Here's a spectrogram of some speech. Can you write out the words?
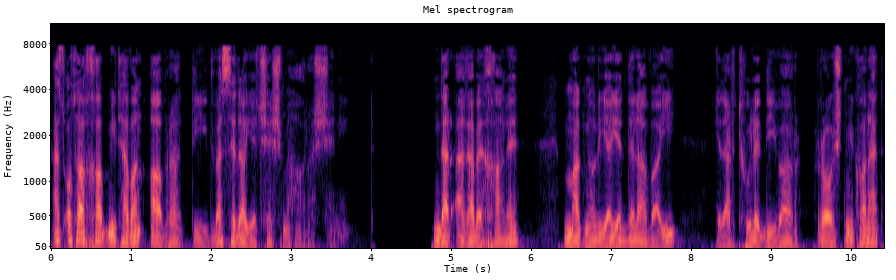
از اتاق خواب می‌توان آب را دید و صدای چشمه ها را شنید. در عقب خانه ماگنولیای دلاوایی که در طول دیوار رشد می کند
